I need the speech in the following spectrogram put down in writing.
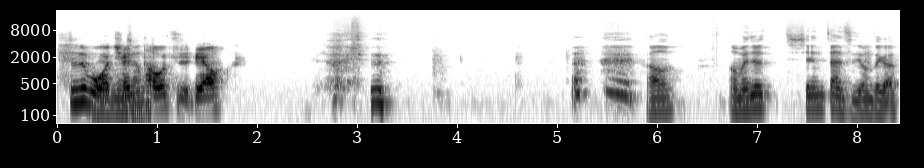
吃我拳头指标，好，我们就先暂时用这个，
